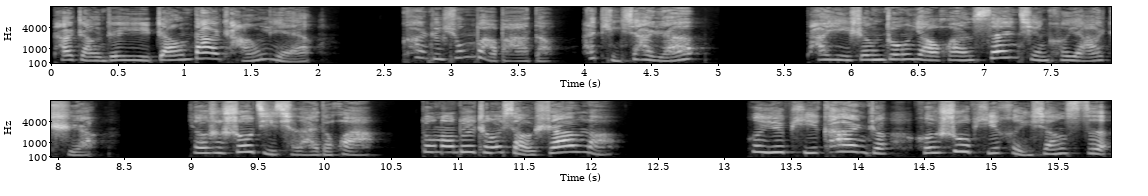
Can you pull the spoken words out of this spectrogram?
它长着一张大长脸，看着凶巴巴的，还挺吓人。它一生中要换三千颗牙齿，要是收集起来的话，都能堆成小山了。鳄鱼皮看着和树皮很相似，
